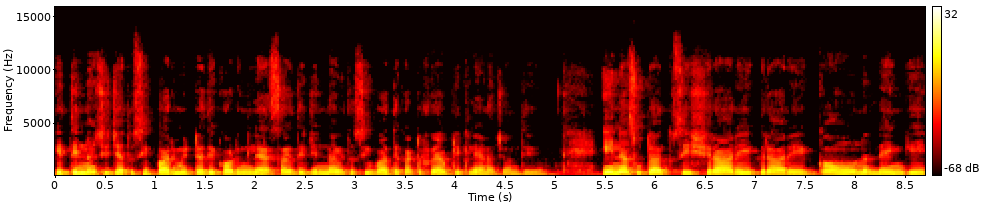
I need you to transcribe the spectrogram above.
ਇਹ ਤਿੰਨੋਂ ਚੀਜ਼ਾਂ ਤੁਸੀਂ ਪਰ ਮੀਟਰ ਦੇ ਅਕੋਰਡਿੰਗ ਲੈ ਸਕਦੇ ਹੋ, ਜਿੰਨਾ ਵੀ ਤੁਸੀਂ ਵੱਧ ਘੱਟ ਫੈਬਰਿਕ ਲੈਣਾ ਚਾਹੁੰਦੇ ਹੋ। ਇਹਨਾਂ ਸੂਟਾਂ ਤੁਸੀਂ ਸ਼ਰਾਰੇ ਗਰਾਰੇ ਗਾਊਨ ਲਹਿੰਗੇ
